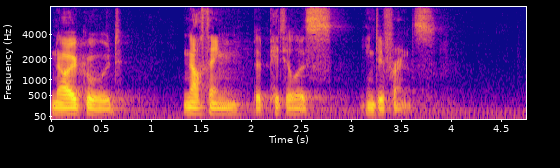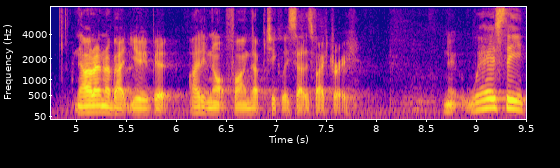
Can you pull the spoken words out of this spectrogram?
no good, nothing but pitiless indifference. Now, I don't know about you, but I did not find that particularly satisfactory. Where's, the,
